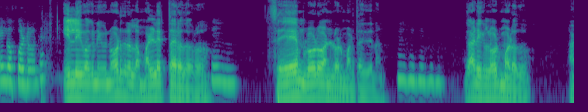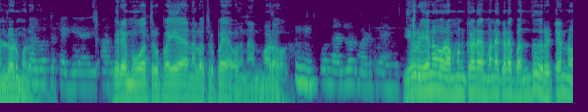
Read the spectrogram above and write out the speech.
ಹೆಂಗೆ ಒಪ್ಕೊಂಡ್ರು ಮತ್ತೆ? ಇಲ್ಲಿ ಇವಾಗ ನೀವು ನೋಡಿದ್ರಲ್ಲ ಮಳ್ಳೆತ್ತಾ ಇರೋದವರು? ಸೇಮ್ ಲೋಡು ಅನ್ಲೋಡ್ ಮಾಡ್ತಾ ಇದ್ದೆ ನಾನು. ಗಾಡಿಗೆ ಲೋಡ್ ಮಾಡೋದು. ಅನ್ಲೋಡ್ ಮಾಡೋದು. ಬೇರೆ ಮೂವತ್ತು ರೂಪಾಯಿ ನಲ್ವತ್ತು ರೂಪಾಯಿ ಅವಾಗ ನಾನು ಮಾಡೋವಾಗ. ಅನ್ಲೋಡ್ ಮಾಡಿದ್ರೆ ಇವರು ಏನೋ ಅವ್ರ ಅಮ್ಮನ ಕಡೆ ಮನೆ ಕಡೆ ಬಂದು ರಿಟರ್ನು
